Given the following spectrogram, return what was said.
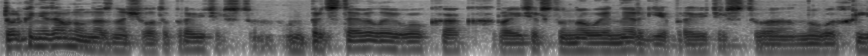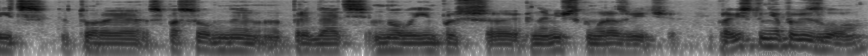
Только недавно он назначил это правительство. Он представил его как правительство новой энергии, правительство новых лиц, которые способны придать новый импульс экономическому развитию. Правительству не повезло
